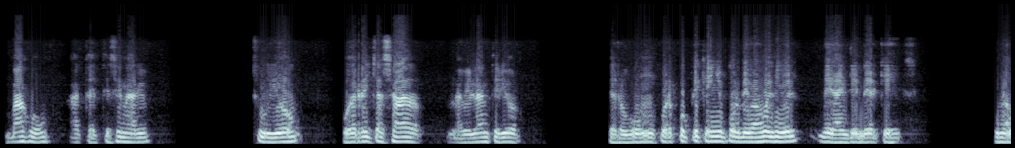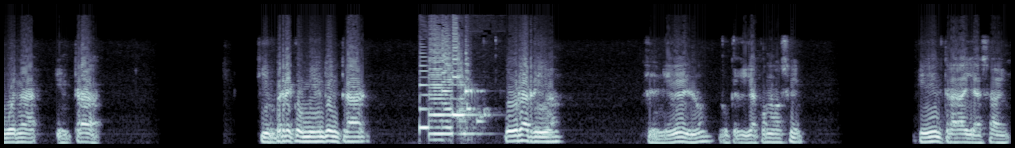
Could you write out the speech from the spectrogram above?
bajó hasta este escenario, subió, fue rechazada la vela anterior, pero con un cuerpo pequeño por debajo del nivel, me da a entender que es una buena entrada. Siempre recomiendo entrar por arriba el nivel, ¿no? Lo que ya conocen en entrada ya saben.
